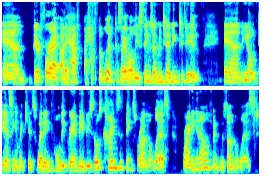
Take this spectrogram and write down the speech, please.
and therefore I, I, have I have to live because I have all these things I'm intending to do. And you know dancing at my kid's wedding holding grandbabies those kinds of things were on the list. Riding an elephant was on the list.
